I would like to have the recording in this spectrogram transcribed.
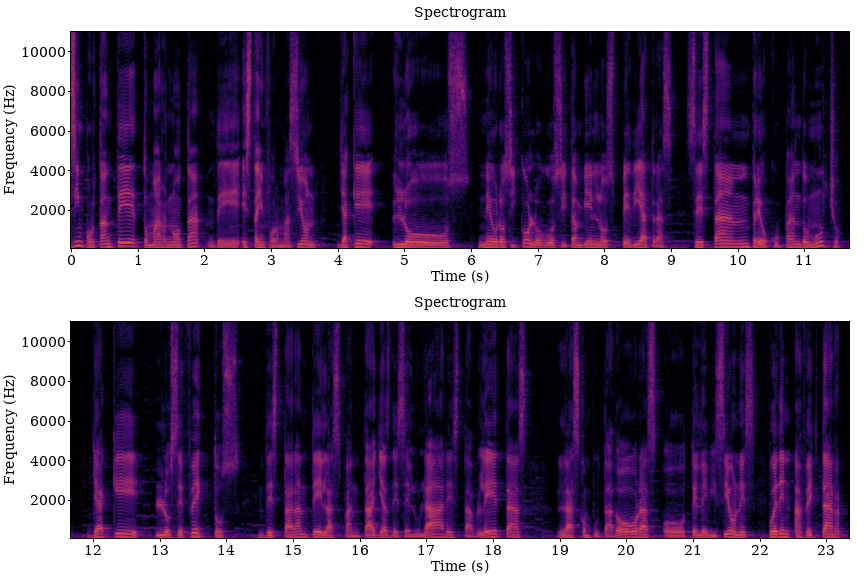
es importante tomar nota de esta información, ya que los neuropsicólogos y también los pediatras se están preocupando mucho, ya que los efectos de estar ante las pantallas de celulares, tabletas, las computadoras o televisiones pueden afectar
